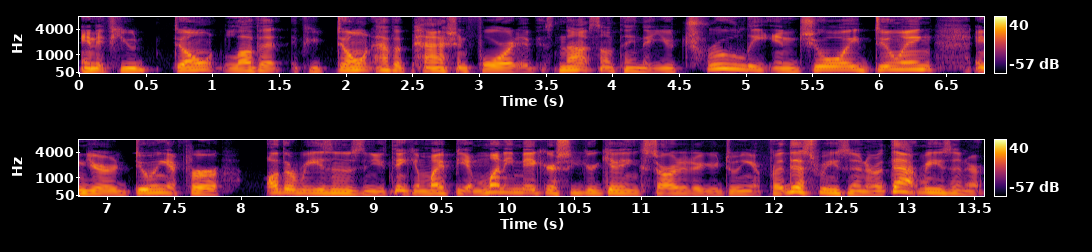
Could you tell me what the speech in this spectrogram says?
And if you don't love it, if you don't have a passion for it, if it's not something that you truly enjoy doing and you're doing it for other reasons and you think it might be a moneymaker, so you're getting started, or you're doing it for this reason or that reason, or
